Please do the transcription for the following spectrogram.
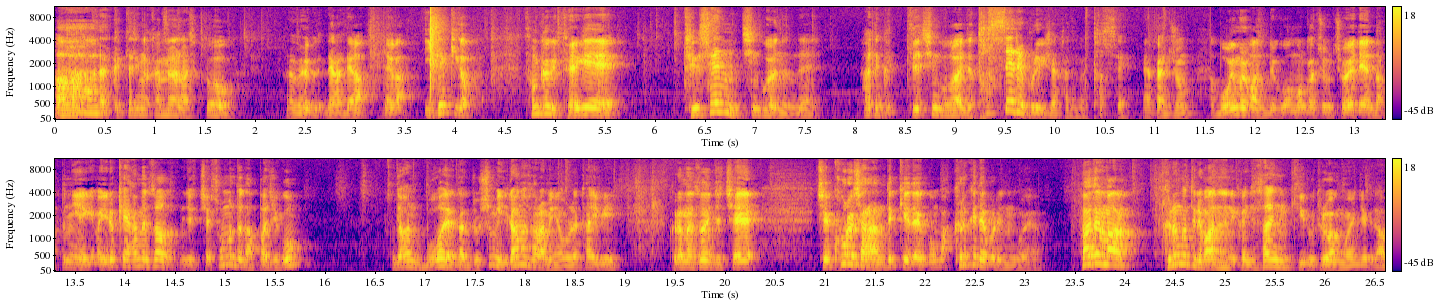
아, 나 그때 생각하면 아직도 아, 왜 그- 내가 내가 내가 이 새끼가 성격이 되게 드센 친구였는데 하여튼 그때 친구가 이제 텃세를 부리기 시작하는 거예요. 텃세. 약간 좀 모임을 만들고 뭔가 좀 저에 대한 나쁜 얘기 막 이렇게 하면서 이제 제 소문도 나빠지고 난 뭐해? 난 열심히 일하는 사람이에요. 원래 타입이. 그러면서 이제 제 제 코를 잘 안 듣게 되고 막 그렇게 돼 버리는 거예요. 하여튼 막 그런 것들이 많으니까 이제 사장님 귀로 들어간 거야. 이제 나,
